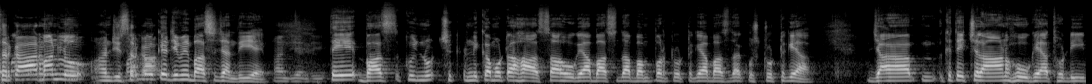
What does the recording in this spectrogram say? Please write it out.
ਸਰਕਾਰ ਮੰਨ ਲਓ ਹਾਂਜੀ ਮੰਨ ਲਓ ਸਰਕਾਰ ਕਿ ਜਿਵੇਂ ਬੱਸ ਜਾਂਦੀ ਹੈ। ਹਾਂਜੀ ਹਾਂਜੀ। ਤੇ ਬੱਸ ਕੋਈ ਨੁ- ਛਿਕ- ਨਿੱਕਾ ਮੋਟਾ ਹਾਦਸਾ ਹੋ ਗਿਆ ਬੱਸ ਦਾ ਬੰਪਰ ਟੁੱਟ ਗਿਆ ਬੱਸ ਦਾ ਕੁਝ ਟੁੱਟ ਗਿਆ ਜਾਂ ਮ, ਕਿਤੇ ਚਲਾਨ ਹੋ ਗਿਆ ਤੁਹਾਡੀ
